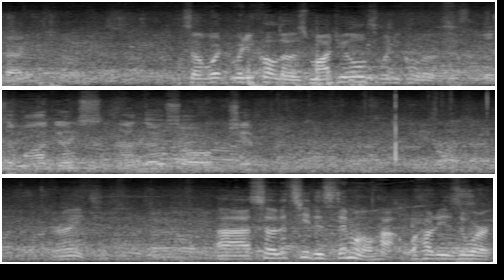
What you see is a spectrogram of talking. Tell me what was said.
package. So what, what do you call those modules? What do you call those? Those are modules and those are chip. Right. Uh, so let's see this demo. How, how does it work?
